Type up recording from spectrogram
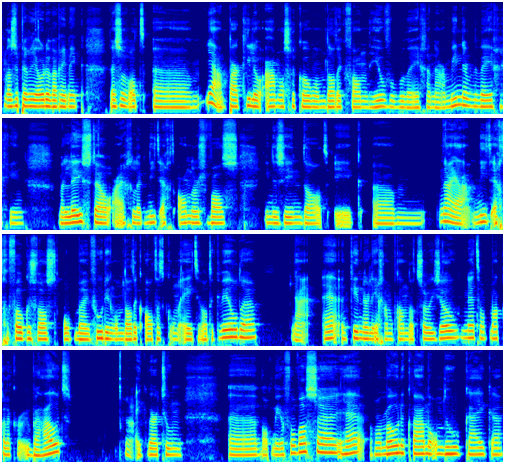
was een periode waarin ik best wel wat, uh, ja, een paar kilo aan was gekomen, omdat ik van heel veel bewegen naar minder bewegen ging. Mijn leefstijl eigenlijk niet echt anders was. In de zin dat ik, um, nou ja, niet echt gefocust was op mijn voeding, omdat ik altijd kon eten wat ik wilde. Nou, hè, een kinderlichaam kan dat sowieso net wat makkelijker überhaupt. Nou, ik werd toen uh, wat meer volwassen. Hè, hormonen kwamen om de hoek kijken.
